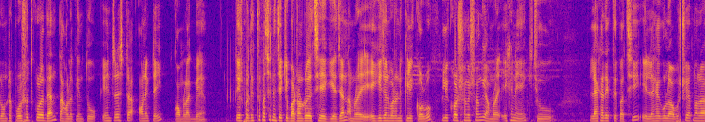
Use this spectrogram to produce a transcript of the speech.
লোনটা পরিশোধ করে দেন, তাহলে কিন্তু ইন্টারেস্টটা অনেকটাই কম লাগবে। তো এরপর দেখতে পাচ্ছেন নিচে একটি বাটন রয়েছে, এগিয়ে যান। আমরা এগিয়ে যান বাটনে ক্লিক করব। ক্লিক করার সঙ্গে সঙ্গে আমরা এখানে কিছু লেখা দেখতে পাচ্ছি। এই লেখাগুলো অবশ্যই আপনারা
